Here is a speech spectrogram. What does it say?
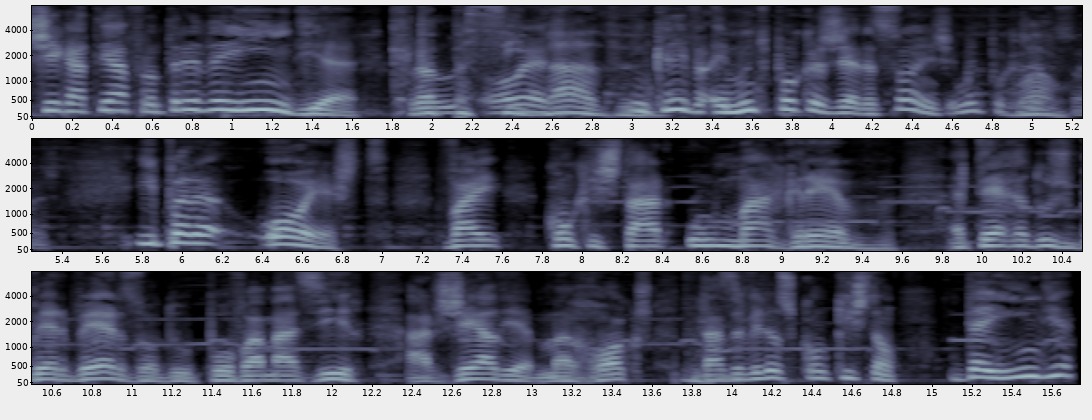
chega até à fronteira da Índia. Que para capacidade! oeste. Incrível, em muito poucas gerações, em muito poucas Uau. gerações. E para oeste vai conquistar o Maghreb. A terra dos berberes ou do povo Amazir, Argélia, Marrocos. Estás a ver, eles conquistam da Índia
